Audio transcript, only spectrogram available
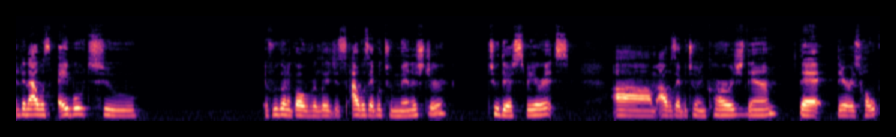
And then I was able to, if we're going to go religious, I was able to minister to their spirits. Um, I was able to encourage them that there is hope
